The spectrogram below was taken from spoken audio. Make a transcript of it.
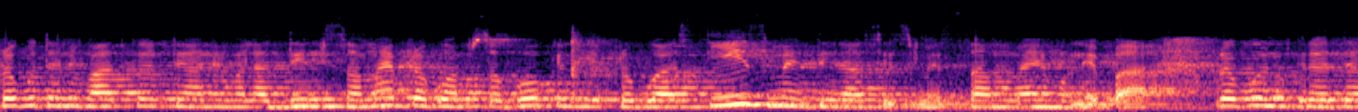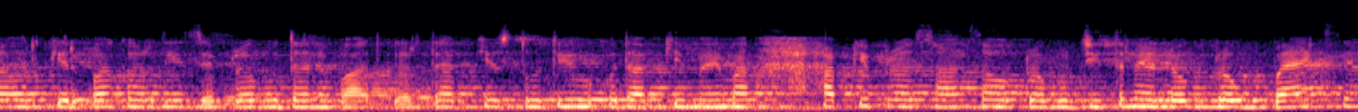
प्रभु, धन्यवाद करते आने वाला दिन, समय प्रभु हम सबों के लिए प्रभु आशीष में दिन आशीष में समय होने पर प्रभु अनुग्रह दे और कृपा कर दीजिए। प्रभु, धन्यवाद करते हैं आपकी स्तुति हो, खुद आपकी महिमा, आपकी प्रशंसा हो। प्रभु, जितने लोग प्रभु बैंक से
